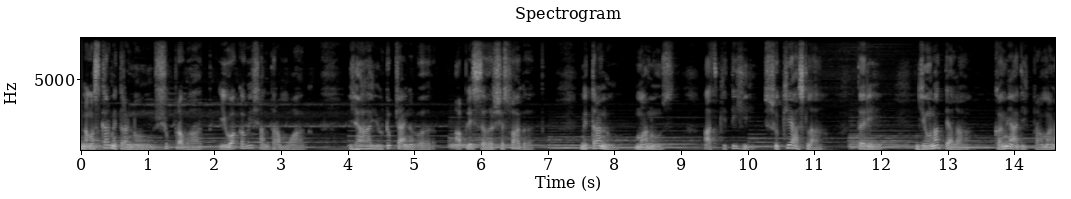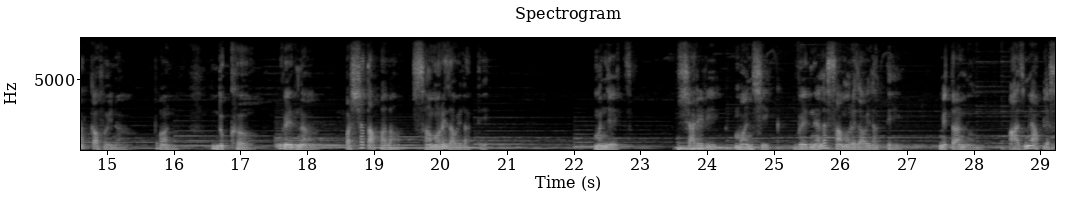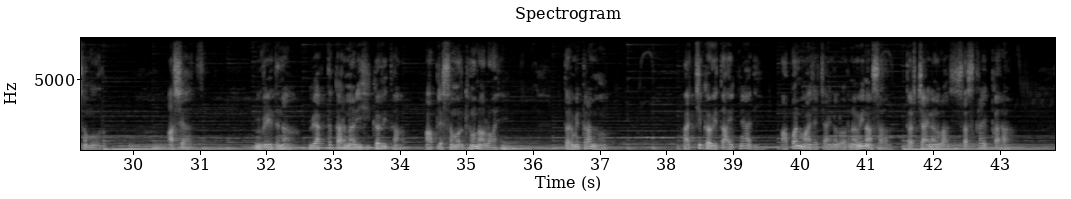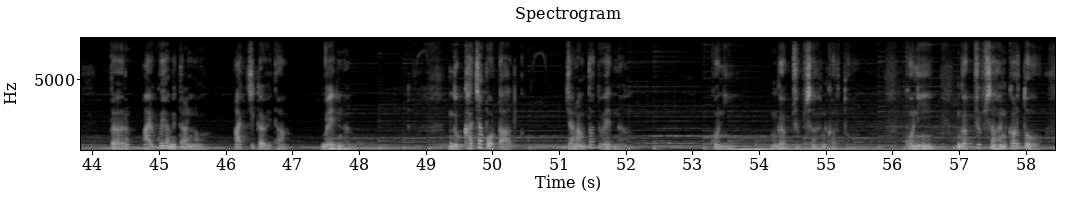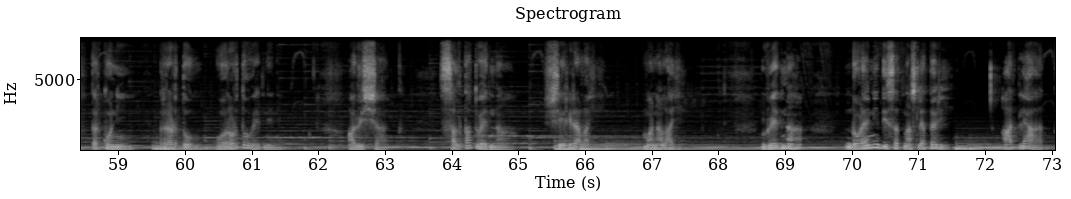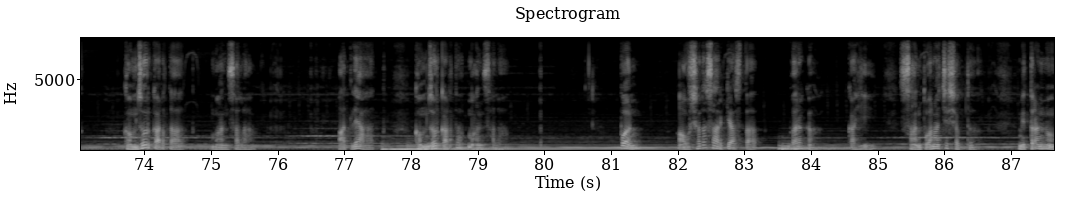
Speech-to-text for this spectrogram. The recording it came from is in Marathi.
नमस्कार मित्रांनो सुप्रभात. युवा कवी शांताराम वाघ ह्या यूट्यूब चॅनलवर आपले सहर्ष स्वागत. मित्रांनो माणूस आज कितीही सुखी असला तरी जीवनात त्याला कमी अधिक प्रमाणात का होईना पण दुःख वेदना पश्चातापाला सामोरे जावे लागते. म्हणजेच शारीरिक मानसिक वेदनेला सामोरे जावे लागते. मित्रांनो आज मी आपल्यासमोर अशाच वेदना व्यक्त करणारी ही कविता आपल्यासमोर घेऊन आलो आहे. तर मित्रांनो आजची कविता ऐकण्याआधी आपण माझ्या चॅनलवर नवीन असाल तर चॅनलला सबस्क्राईब करा. तर ऐकूया मित्रांनो आजची कविता वेदना. दुःखाच्या पोटात जन्मतात वेदना. कोणी गपचूप सहन करतो. कोणी गपचूप सहन करतो तर कोणी रडतो ओरडतो वेदनेने. आयुष्यात सलतात वेदना शरीरालाही मनालाही. वेदना डोळ्यांनी दिसत नसल्या तरी आतल्या आत कमजोर काढतात माणसाला. आतल्या आत कमजोर करतात माणसाला. पण औषधासारखे असतात बरं का? काही सांत्वनाचे शब्द. मित्रांनो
